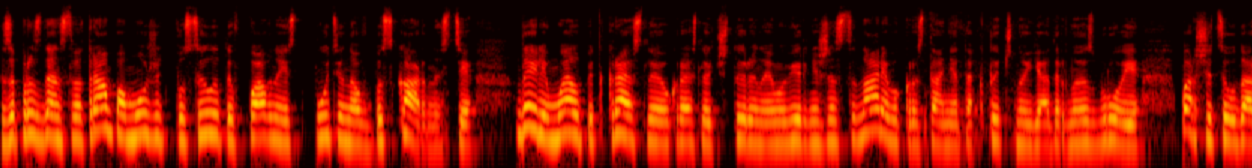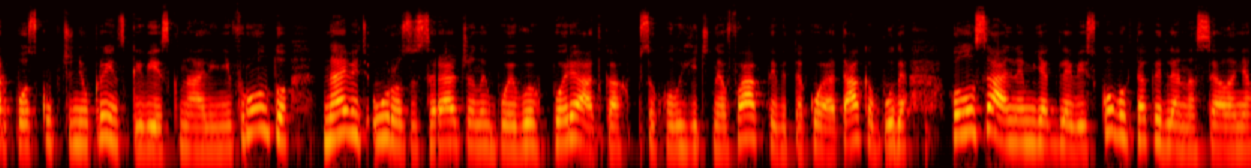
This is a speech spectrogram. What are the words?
за президентства Трампа можуть посилити впевненість Путіна в безкарності. Daily Mail підкреслює окреслює чотири найімовірніші сценарії використання тактичної ядерної зброї. Перший це удар по скупченню українських військ на лінії фронту, навіть у розосереджених бойових порядках. Психологічний ефект від такої атаки буде колосальним як для військових, так і для населення.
